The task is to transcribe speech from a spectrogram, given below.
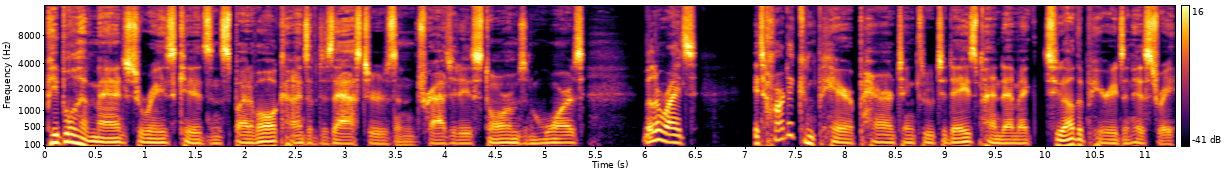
People have managed to raise kids in spite of all kinds of disasters and tragedies, storms, and wars. Miller writes, It's hard to compare parenting through today's pandemic to other periods in history,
